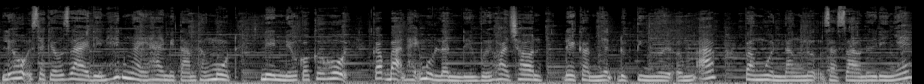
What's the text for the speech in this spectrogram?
Lễ hội sẽ kéo dài đến hết ngày 28 tháng 1 nên nếu có cơ hội, các bạn hãy một lần đến với Hoa Tròn để cảm nhận được tình người ấm áp và nguồn năng lượng giạt rào nơi đây nhé.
